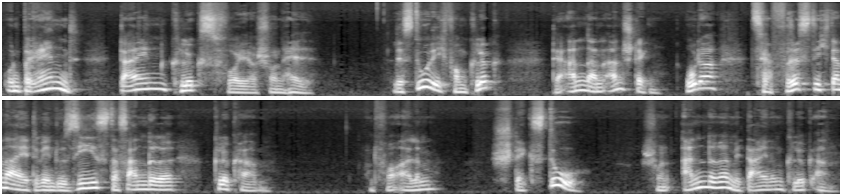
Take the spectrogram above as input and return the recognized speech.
Und brennt dein Glücksfeuer schon hell? Lässt du dich vom Glück der anderen anstecken? Oder zerfrisst dich der Neid, wenn du siehst, dass andere Glück haben. Und vor allem steckst du schon andere mit deinem Glück an.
